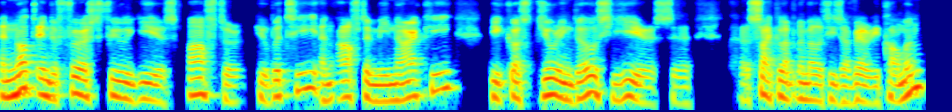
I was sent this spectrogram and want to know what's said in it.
and not in the first few years after puberty and after menarche, because during those years uh, uh, cycle abnormalities are very common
